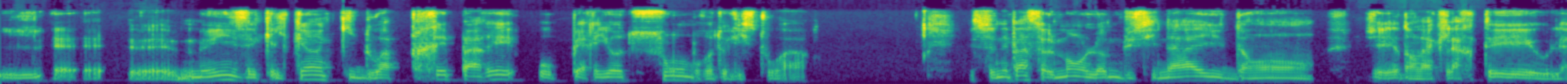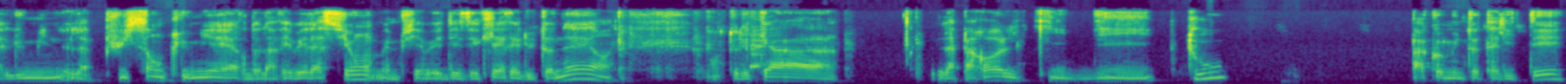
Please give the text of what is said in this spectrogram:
euh, Moïse est quelqu'un qui doit préparer aux périodes sombres de l'histoire. Ce n'est pas seulement l'homme du Sinaï dans, dans la clarté ou la, la puissante lumière de la révélation, même s'il y avait des éclairs et du tonnerre. En tous les cas, la parole qui dit tout, pas comme une totalité,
